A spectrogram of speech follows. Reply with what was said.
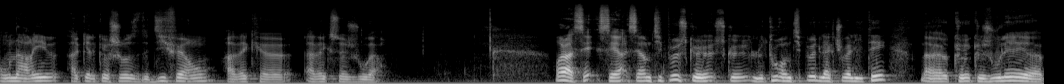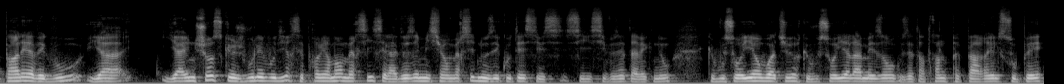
on arrive à quelque chose de différent avec, ce joueur. Voilà, c'est un petit peu ce que, le tour un petit peu de l'actualité que, que, je voulais parler avec vous. Il y a, il y a une chose que je voulais vous dire, c'est premièrement merci, c'est la deuxième émission. Merci de nous écouter si, vous êtes avec nous, que vous soyez en voiture, que vous soyez à la maison, que vous êtes en train de préparer le souper,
